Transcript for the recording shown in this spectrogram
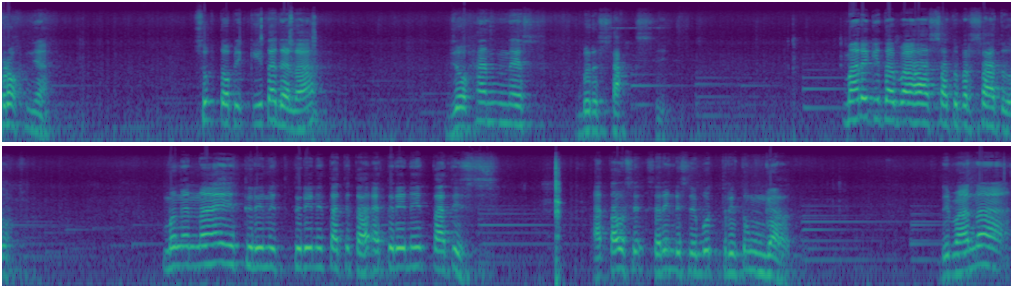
rohnya. Subtopik kita adalah Yohanes bersaksi. Mari kita bahas satu persatu mengenai Trinitatis, eh, Trinitatis atau sering disebut Tritunggal, di mana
